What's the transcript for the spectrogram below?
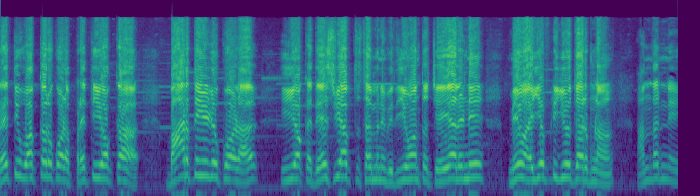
ప్రతి ఒక్కరు కూడా ప్రతి ఒక్క భారతీయుడు కూడా ఈ యొక్క దేశవ్యాప్త సమ్మెను విజయవంతం చేయాలని మేము ఐఎఫ్టియూ తరఫున అందరినీ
